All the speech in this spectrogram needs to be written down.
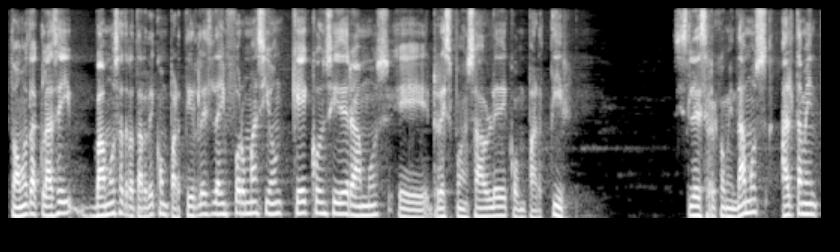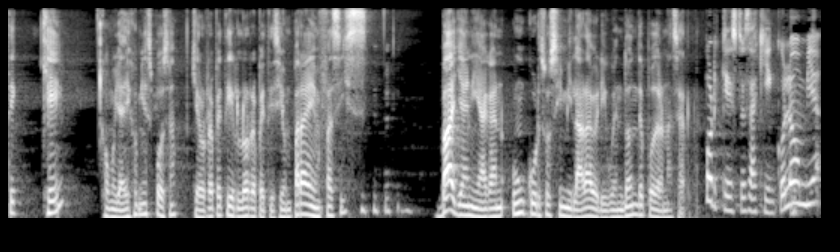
Tomamos la clase y vamos a tratar de compartirles la información que consideramos eh, responsable de compartir. Les recomendamos altamente que, como ya dijo mi esposa, quiero repetirlo, repetición para énfasis, vayan y hagan un curso similar, averigüen dónde podrán hacerlo. Porque esto es aquí en Colombia,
